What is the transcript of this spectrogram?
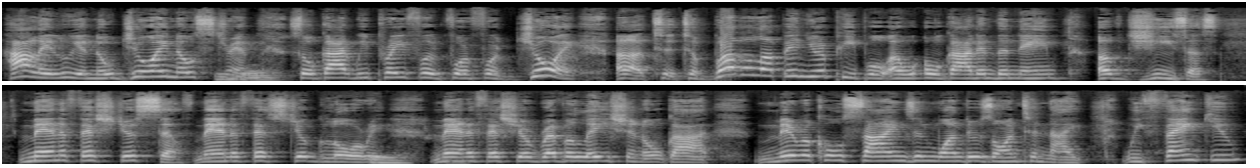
Hallelujah. No joy, no strength. Mm-hmm. So, God, we pray for, for, for joy uh, to, to bubble up in your people, oh, oh God, in the name of Jesus. Manifest yourself, manifest your glory, mm. manifest your revelation, oh God. Miracles, signs, and wonders on tonight. We thank you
